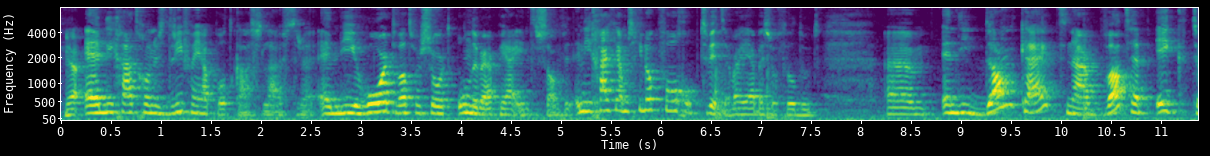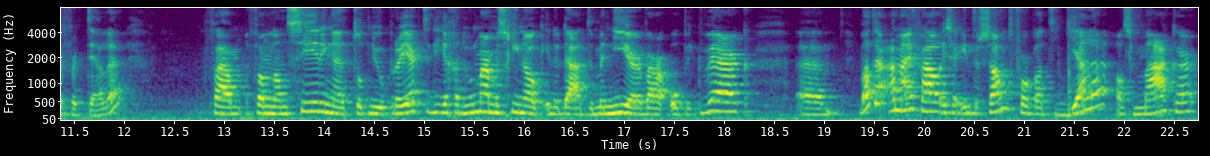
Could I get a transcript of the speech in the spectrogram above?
Ja. En die gaat gewoon eens drie van jouw podcasts luisteren. En die hoort wat voor soort onderwerpen jij interessant vindt. En die gaat jou misschien ook volgen op Twitter, waar jij best wel veel doet. Ehm, en die dan kijkt naar wat heb ik te vertellen. Van, van lanceringen tot nieuwe projecten die je gaat doen. Maar misschien ook inderdaad de manier waarop ik werk. Ehm, wat er aan mijn verhaal is er interessant voor wat Jelle als maker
